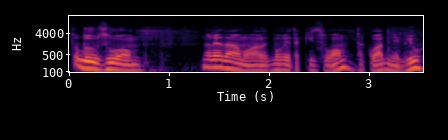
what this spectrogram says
To był złom. No wiadomo, ale mówię taki złom, tak ładnie bił.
